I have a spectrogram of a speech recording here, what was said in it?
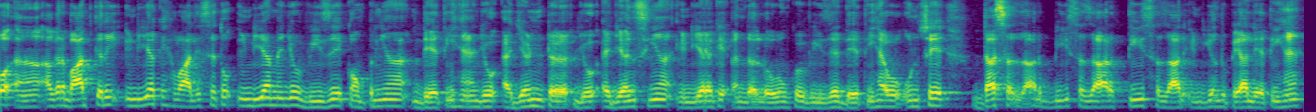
अगर बात करें इंडिया के हवाले से तो इंडिया में जो वीज़े कंपनियाँ देती हैं, जो एजेंट जो एजेंसियाँ इंडिया के अंदर लोगों को वीज़े देती हैं, वो उनसे दस हज़ार, बीस हज़ार, तीस हज़ार इंडियन रुपया लेती हैं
